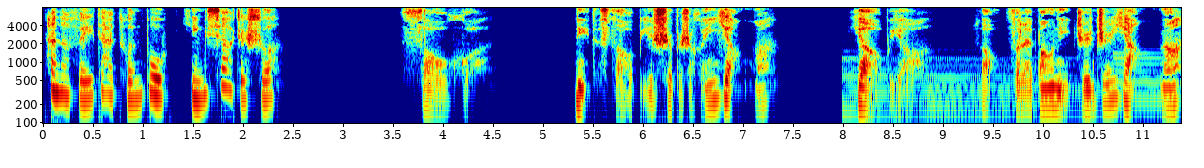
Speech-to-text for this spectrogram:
他那肥大臀部，淫笑着说：“骚货，你的骚逼是不是很痒啊？要不要老子来帮你止止痒呢？”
